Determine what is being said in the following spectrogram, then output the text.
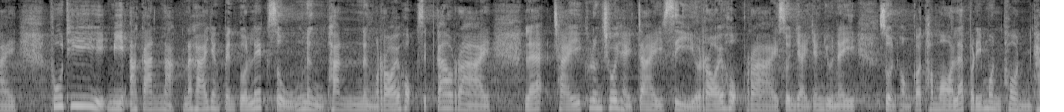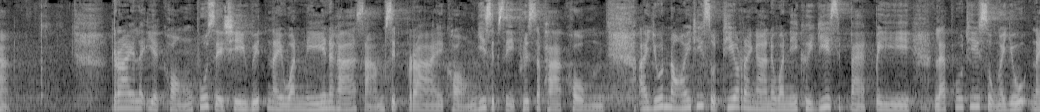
าย ผู้ที่มีอาการหนักนะคะยังเป็นตัวเลขสูง 1,169 ราย และใช้เครื่องช่วยหายใจ 406 ราย ส่วนใหญ่ยังอยู่ในส่วนของกทม และปริมณฑลค่ะ รายละเอียดของผู้เสียชีวิตในวันนี้นะคะ 30 รายของ 24 พฤษภาคม อายุน้อยที่สุดที่รายงานในวันนี้คือ 28 ปี และผู้ที่สูงอายุใน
